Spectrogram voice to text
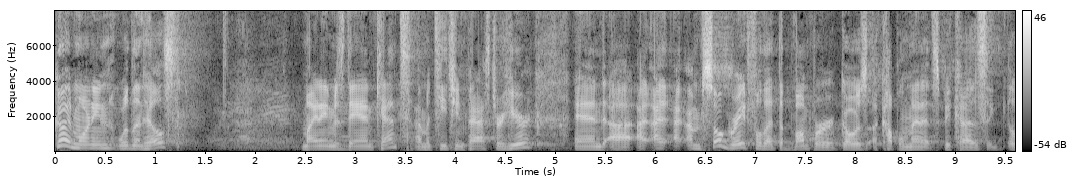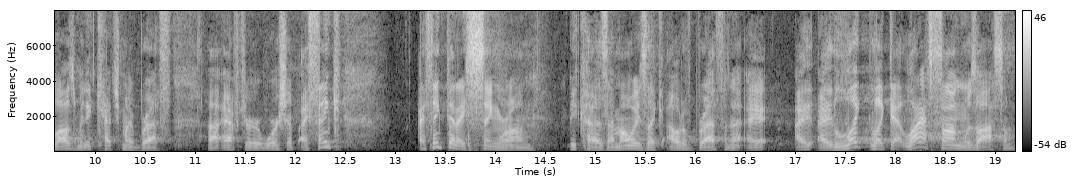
Good morning, Woodland Hills. My name is Dan Kent. I'm a teaching pastor here, and uh, I, am so grateful that the bumper goes a couple minutes because it allows me to catch my breath uh, after worship. I think, I think that I sing wrong because I'm always like out of breath, and I, I, I like like that last song was awesome,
